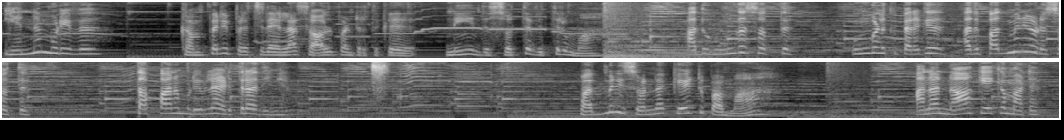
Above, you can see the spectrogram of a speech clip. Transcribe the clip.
என்ன முடிவு? கம்பெனி பிரச்சனை எல்லாம் சால்வ் பண்றதுக்கு நீ இந்த சொத்தை வித்துருமா? அது உங்க சொத்து. உங்களுக்கு பிறகு அது பத்மினியோட சொத்து. தப்பான முடிவுலாம் எடுத்துறாதீங்க. பத்மினி சொன்னா கேட்டுப்பாமா ஆனா நான் கேட்க மாட்டேன்.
